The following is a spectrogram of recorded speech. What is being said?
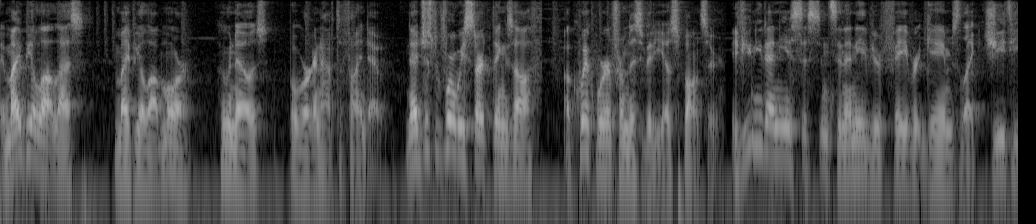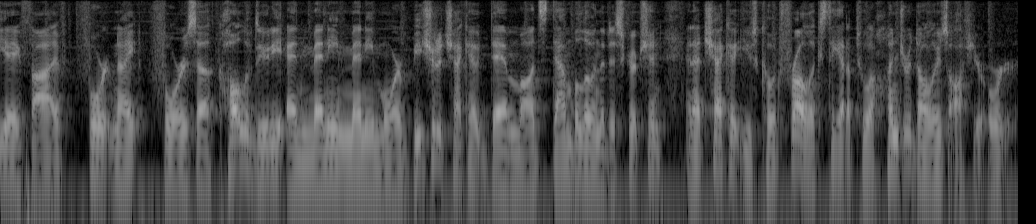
It might be a lot less, might be a lot more, who knows, but we're going to have to find out. Now, just before we start things off, a quick word from this video's sponsor. If you need any assistance in any of your favorite games like GTA 5, Fortnite, Forza, Call of Duty, and many, many more, be sure to check out Damnmodz down below in the description, and at checkout use code frolickz to get up to $100 off your order.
